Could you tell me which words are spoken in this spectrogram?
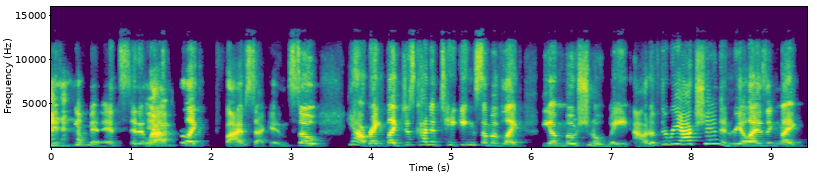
15 minutes and it yeah. lasted for like five seconds. So, yeah, right. Like just kind of taking some of like the emotional weight out of the reaction and realizing like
